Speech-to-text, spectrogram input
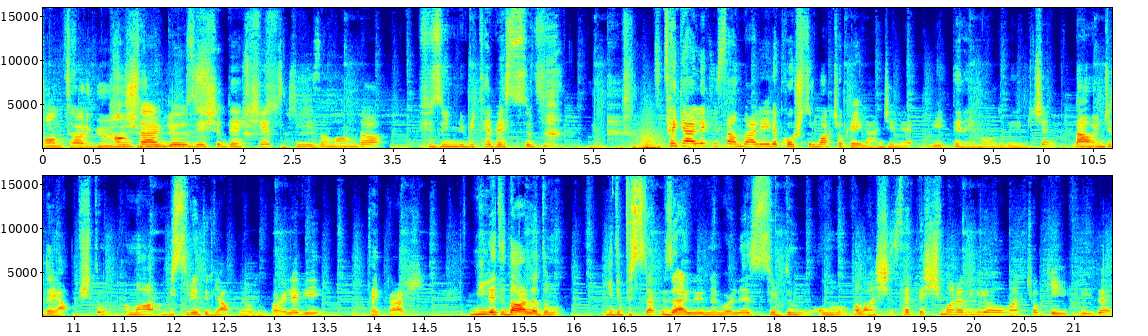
Kanter, gözyaşı kanser, diyebilir miyiz? gözyaşı, dehşet, kimi zaman da hüzünlü bir tebessüm. Tekerlekli sandalyeyle koşturmak çok eğlenceli bir deneyim oldu benim için. Daha önce de yapmıştım ama bir süredir yapmıyordum böyle bir tekrar. Milleti darladım. Gidip üzerlerine böyle sürdüm onu falan. Sette şımarabiliyor olmak çok keyifliydi.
